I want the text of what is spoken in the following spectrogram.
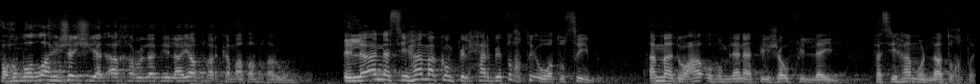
فهم والله جيشي الآخر الذي لا يظهر كما تظهرون. إلا أن سهامكم في الحرب تخطئ وتصيب. أما دعاؤهم لنا في جوف الليل فسهام لا تخطئ.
